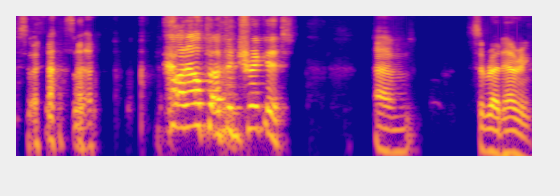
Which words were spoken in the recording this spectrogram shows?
So- so- Can't help it. I've been triggered. Um, It's a red herring.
